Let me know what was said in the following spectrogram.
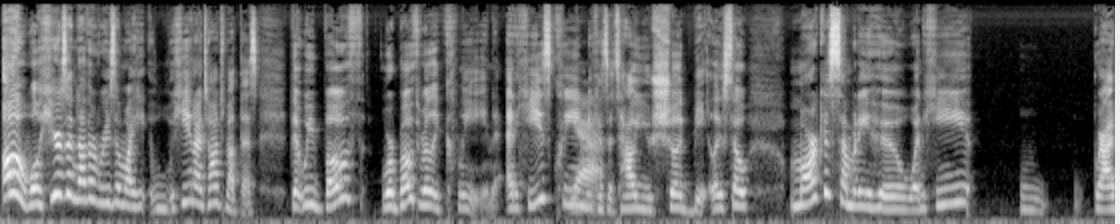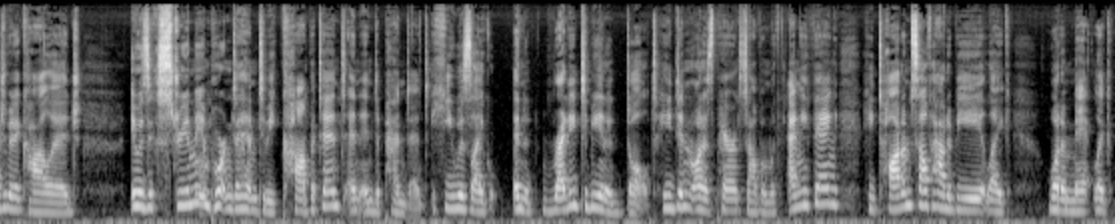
Oh, well, here's another reason why he, he and I talked about this that we both we're both really clean and he's clean Yeah. because it's how you should be. Like so Mark is somebody who when he graduated college it was extremely important to him to be competent and independent. He was like an, ready to be an adult. He didn't want his parents to help him with anything. He taught himself how to be like what a man like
